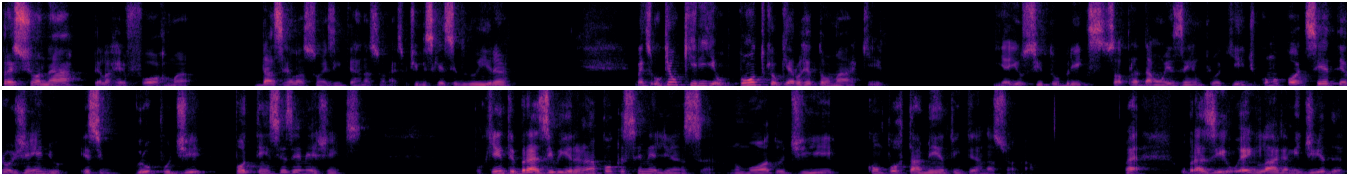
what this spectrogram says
pressionar pela reforma das relações internacionais. Eu tinha esquecido do Irã. Mas o que eu queria, o ponto que eu quero retomar aqui, e aí eu cito o BRICS só para dar um exemplo aqui de como pode ser heterogêneo esse grupo de potências emergentes. Porque entre Brasil e Irã há pouca semelhança no modo de comportamento internacional. É? O Brasil é, em larga medida,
